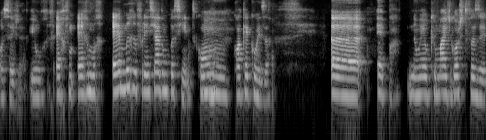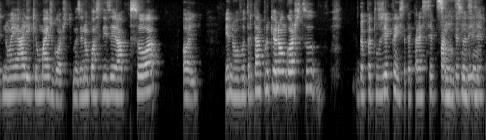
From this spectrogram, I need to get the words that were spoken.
ou seja, eu, é, é, é me referenciado um paciente com Uhum. qualquer coisa. Uh, epá, não é o que eu mais gosto de fazer, não é a área que eu mais gosto, mas eu não posso dizer à pessoa, olha, eu não vou tratar porque eu não gosto da patologia que tem. Isto até parece ser parte do que eu estou a dizer.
